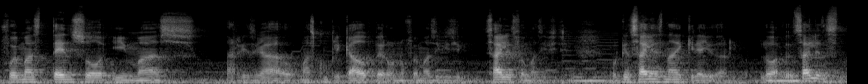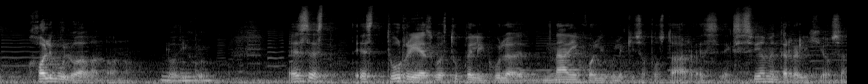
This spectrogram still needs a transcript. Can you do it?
fue más tenso y más arriesgado, más complicado, pero no fue más difícil. Silence fue más difícil, porque en Silence nadie quería ayudarlo. Lo, Silence, Hollywood lo abandonó, lo dijo es, es, tu riesgo, es tu película. Nadie en Hollywood le quiso apostar. Es excesivamente religiosa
